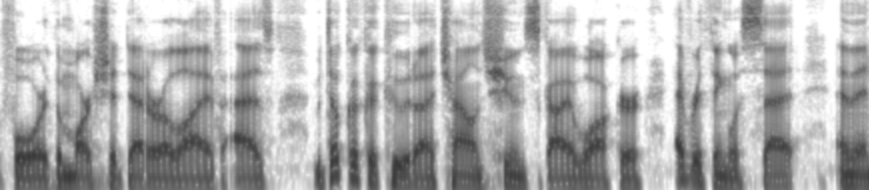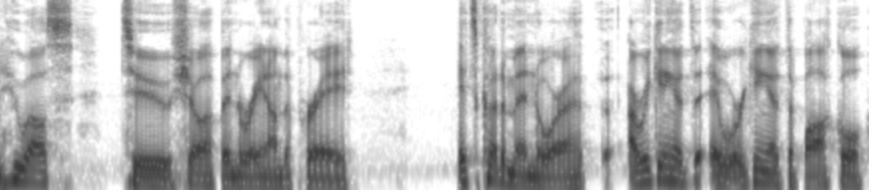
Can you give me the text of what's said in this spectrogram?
for the March to Dead or Alive as Madoka Kikuta challenged Shun Skywalker. Everything was set, and then who else to show up and rain on the parade? It's Minoura. Are we getting a we're getting a debacle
